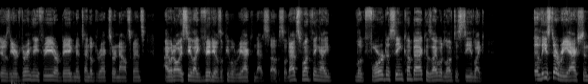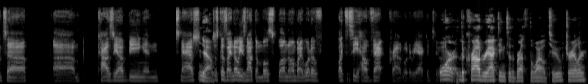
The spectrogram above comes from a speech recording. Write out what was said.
it was either during E3 or big Nintendo directs or announcements I would always see like videos of people reacting to that stuff so that's one thing I look forward to seeing come back because I would love to see like at least their reaction to um Kazuya being in Smash Yeah. just because I know he's not the most well known but I would have liked to see how that crowd would have reacted to it. Or the crowd reacting to the Breath of the Wild 2 trailer.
